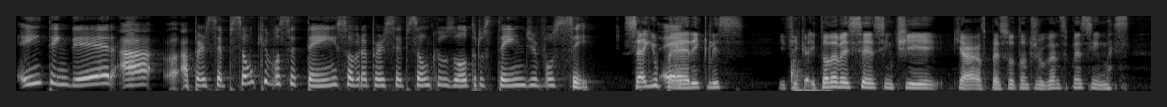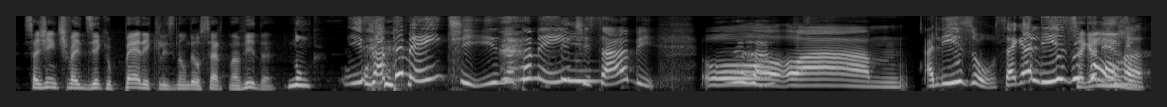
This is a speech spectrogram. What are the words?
entender a, a percepção que você tem sobre a percepção que os outros têm de você. Segue o é. Pericles e fica. E toda vez que você sentir que as pessoas estão te julgando, você pensa assim, mas se a gente vai dizer que o Pericles não deu certo na vida? Nunca. Exatamente, exatamente, sabe? O, uhum. a, a Liso, segue a Liso, segue porra. a Liso.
